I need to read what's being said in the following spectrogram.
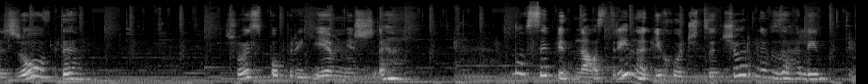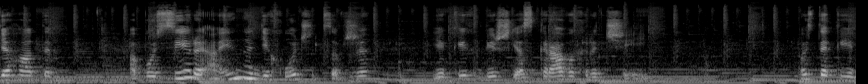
жовте, щось поприємніше. Ну, все під настрій. Іноді хочеться чорне взагалі вдягати або сіре, а іноді хочеться вже яких більш яскравих речей. Ось такий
